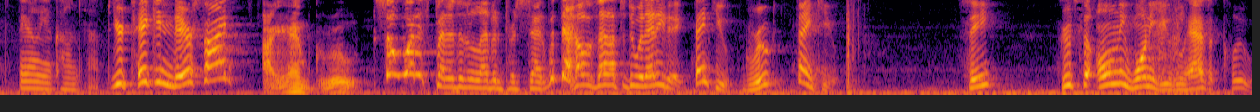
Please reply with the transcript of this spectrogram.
It's barely a concept. You're taking their side? I am Groot. So what? It's better than 11%. What the hell does that have to do with anything? Thank you, Groot. Thank you. See? Groot's the only one of you who has a clue.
